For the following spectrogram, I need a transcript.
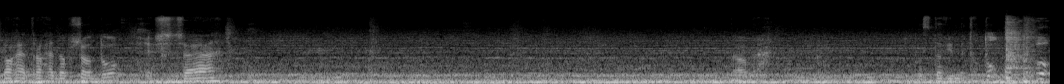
Trochę, trochę do przodu. Jeszcze. Dobra. Postawimy to tu. O!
